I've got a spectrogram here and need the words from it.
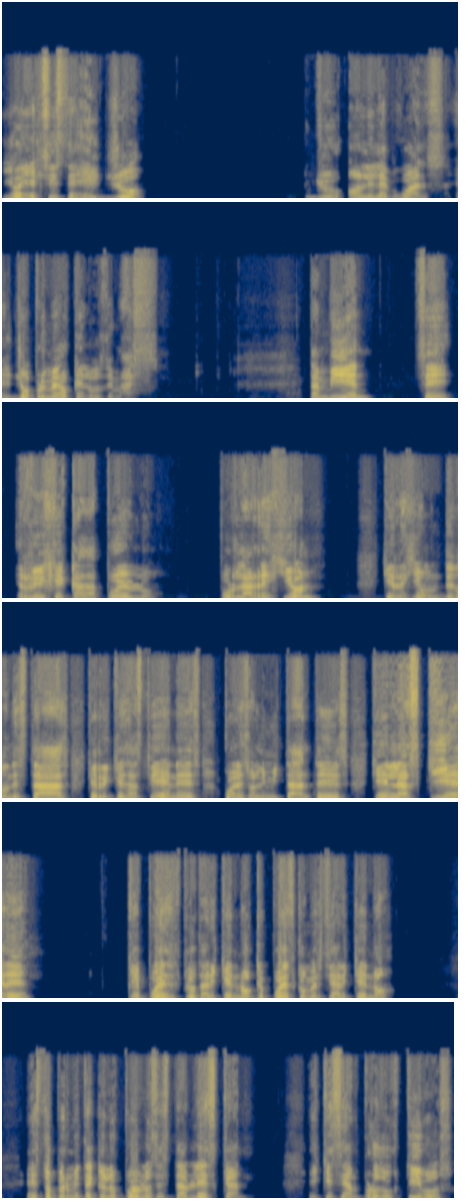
y hoy existe el yo You Only Live Once, el yo primero que los demás. También se rige cada pueblo por la región. ¿Qué región, de dónde estás? ¿Qué riquezas tienes? ¿Cuáles son limitantes? ¿Quién las quiere? ¿Qué puedes explotar y qué no? ¿Qué puedes comerciar y qué no? Esto permite que los pueblos se establezcan y que sean productivos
